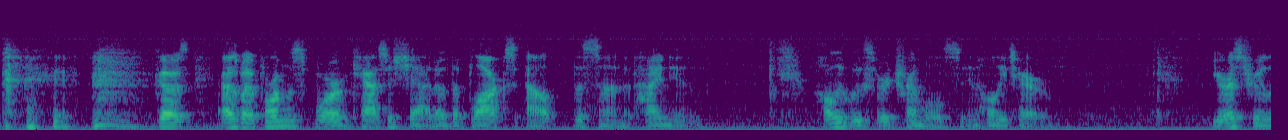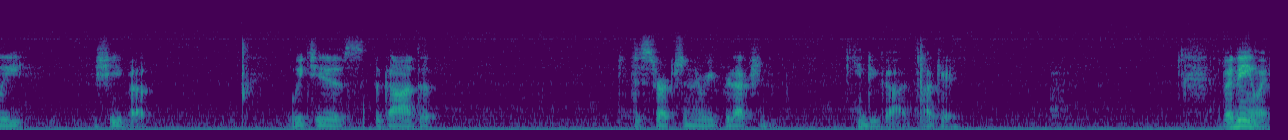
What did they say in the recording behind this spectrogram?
goes, As my formless form casts a shadow that blocks out the sun at high noon, holy Lucifer trembles in holy terror. Yours truly, Shiva, which is the god of destruction and reproduction. Hindu god. Okay. But anyway,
